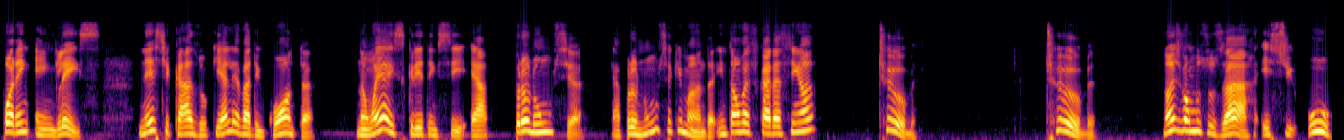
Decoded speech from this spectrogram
Porém, em inglês, neste caso, o que é levado em conta não é a escrita em si, é a pronúncia. É a pronúncia que manda. Então vai ficar assim, ó, tube. Tube. Nós vamos usar esse U,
